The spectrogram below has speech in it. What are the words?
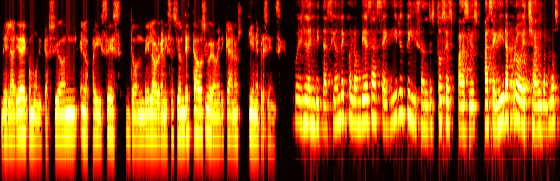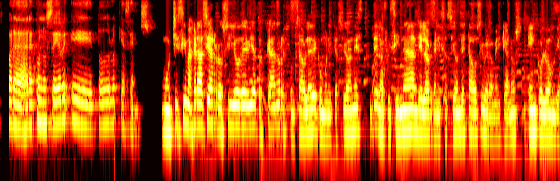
del área de comunicación en los países donde la Organización de Estados Iberoamericanos tiene presencia. Pues la invitación de Colombia es a seguir utilizando estos espacios, a seguir aprovechándolos para dar a conocer eh, todo lo que hacemos. Muchísimas gracias, Rocío Devia Toscano, responsable de comunicaciones de la Oficina de la Organización de Estados Iberoamericanos en Colombia.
